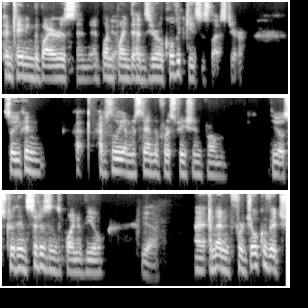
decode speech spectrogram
containing the virus. And at one yeah. point they had zero COVID cases last year. So you can absolutely understand the frustration from the Australian citizens' point of view. Yeah. And then for Djokovic,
